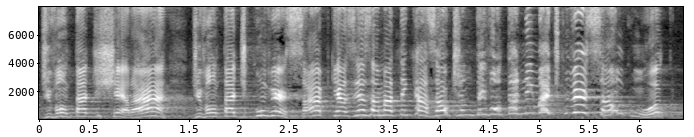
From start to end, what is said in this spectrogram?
de vontade de cheirar, de vontade de conversar, porque às vezes amado tem casal que já não tem vontade nem mais de conversar um com o outro.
